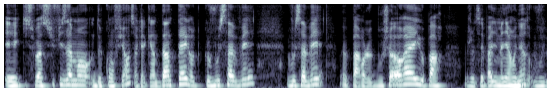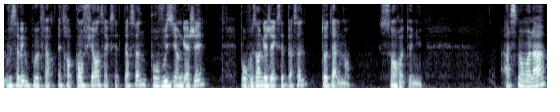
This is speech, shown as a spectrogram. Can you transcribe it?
et qui soit suffisamment de confiance, c'est-à-dire quelqu'un d'intègre que vous savez, vous savez, euh, par le bouche à oreille ou par je ne sais pas d'une manière ou d'une autre, vous, savez que vous pouvez faire, être en confiance avec cette personne pour vous y engager, pour vous engager avec cette personne totalement, sans retenue. À ce moment-là,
